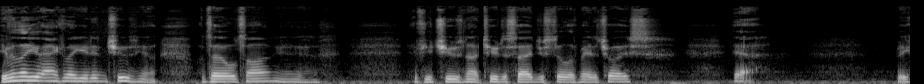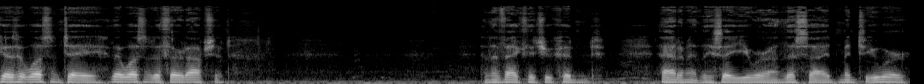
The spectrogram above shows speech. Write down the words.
Even though you act like you didn't choose, you know, what's that old song? If you choose not to decide, you still have made a choice. Yeah. Because it wasn't a, there wasn't a third option. And the fact that you couldn't adamantly say you were on this side meant you were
